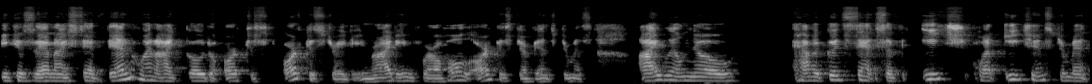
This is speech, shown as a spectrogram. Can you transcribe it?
Because then I said, then when I go to orchest- orchestrating, writing for a whole orchestra of instruments, I will know, have a good sense of each, what each instrument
